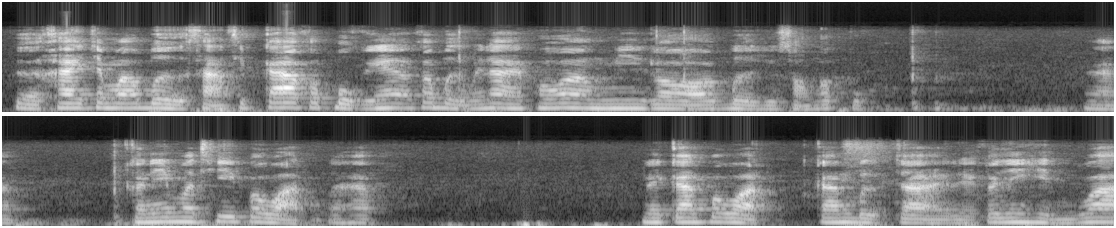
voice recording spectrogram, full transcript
เผื่อใครจะมาเบิก 39 กระปุกอย่างเงี้ยก็เบิกไม่ได้ เพราะว่ามีรอเบิกอยู่ 2 กระปุกนะครับคราวนี้มาที่ประวัตินะครับ ในการประวัติการเบิกจ่ายเนี่ยก็ยังเห็นว่า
